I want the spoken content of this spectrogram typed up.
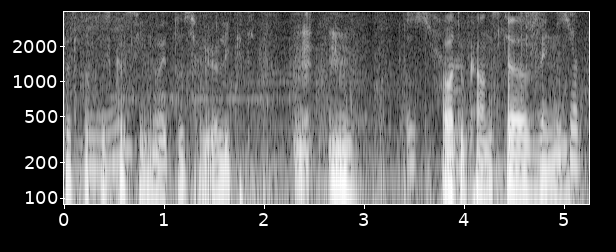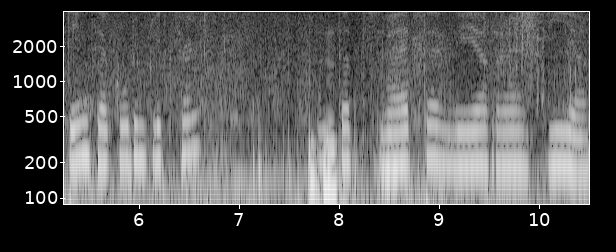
Dass, dass das Okay. Casino etwas höher liegt. Ich Aber du habe kannst ja, wenn. ich hab den sehr gut im Blickfeld. Mhm. Und der zweite wäre hier.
